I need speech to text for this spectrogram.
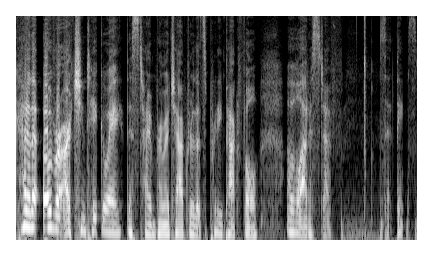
kind of the overarching takeaway this time from a chapter that's pretty packed full of a lot of stuff. So thanks.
